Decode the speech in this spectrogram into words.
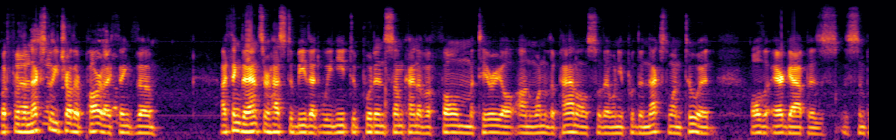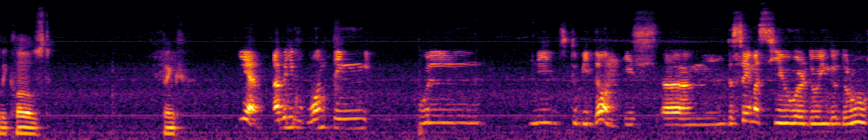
But for the next to each other part, I think the I think the answer has to be that we need to put in some kind of a foam material on one of the panels so that when you put the next one to it, all the air gap is, is simply closed. I think. Yeah, I believe one thing will needs to be done is um, the same as you were doing the, the roof,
